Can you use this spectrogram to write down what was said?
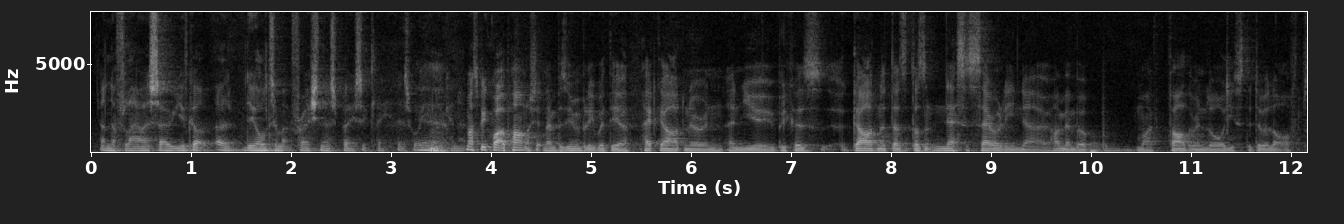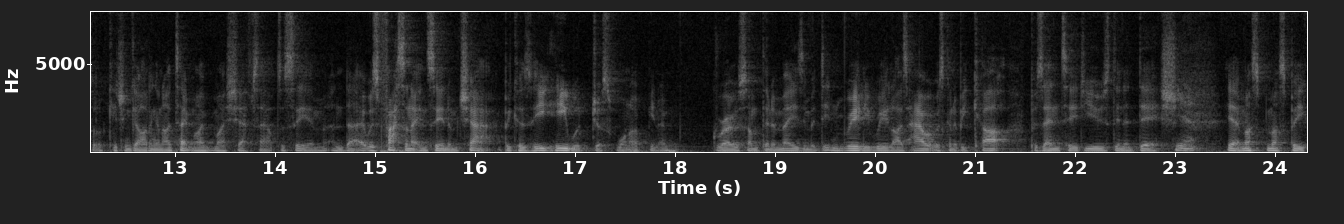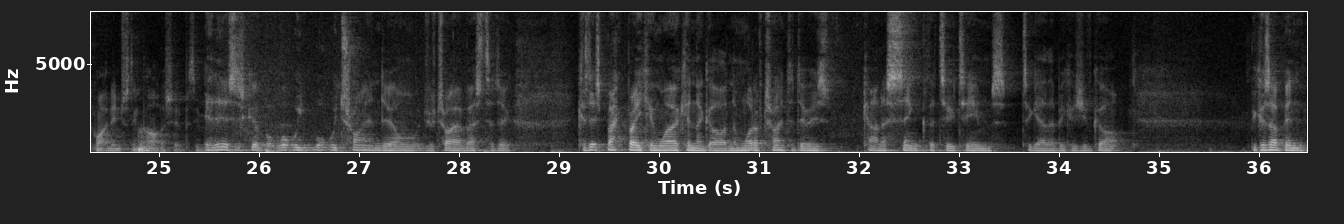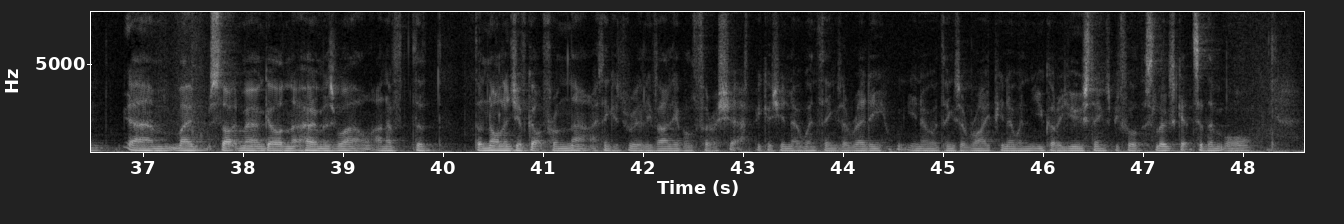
and the flowers. So you've got uh, the ultimate freshness, basically. Is what you're looking at. Must be quite a partnership then, presumably with the uh, head gardener and, and you, because a gardener does doesn't necessarily know. I remember my father-in-law used to do a lot of sort of kitchen gardening, and I'd take my, my chefs out to see him, and uh, it was fascinating seeing him chat because he, he would just want to you know grow something amazing, but didn't really realise how it was going to be cut, presented, used in a dish. Yeah, Yeah, it must must be quite an interesting partnership. it is. It's good. But what we what we try and do, and what we try our best to do, because it's backbreaking work in the garden, and what I've tried to do is kind of sync the two teams together because you've got because I've been um, my, started my own garden at home as well, and I've the the knowledge I've got from that, I think is really valuable for a chef because you know when things are ready, you know when things are ripe, you know when you've got to use things before the slugs get to them, or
